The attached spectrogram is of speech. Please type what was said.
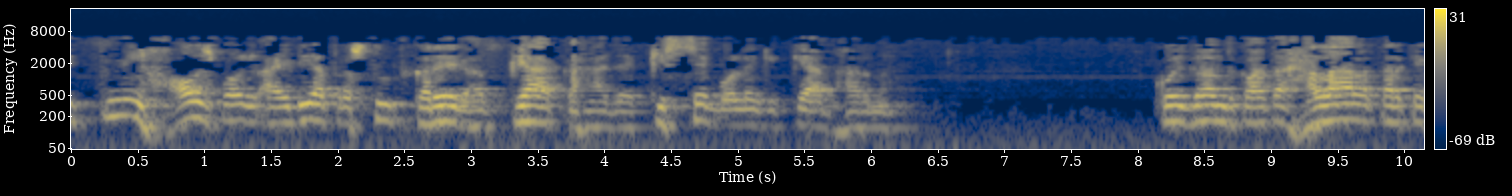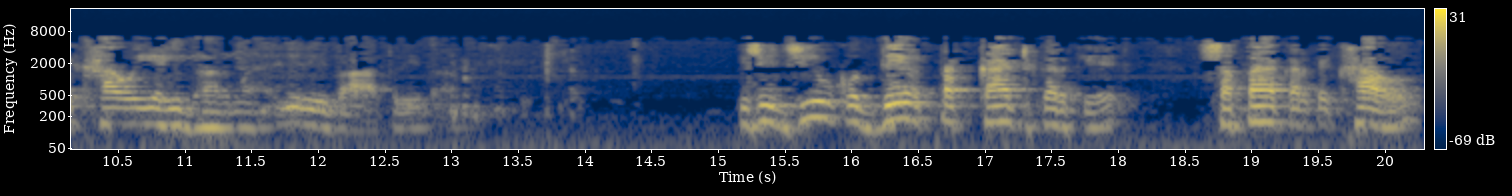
इतनी हाउस पॉल आइडिया प्रस्तुत करेगा, क्या कहा जाए, किससे बोले कि क्या धर्म है। कोई ग्रंथ कहता है, हलाल करके खाओ, यही धर्म है। ये बात रे बात। किसी जीव को देर तक काट करके, सता करके खाओ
